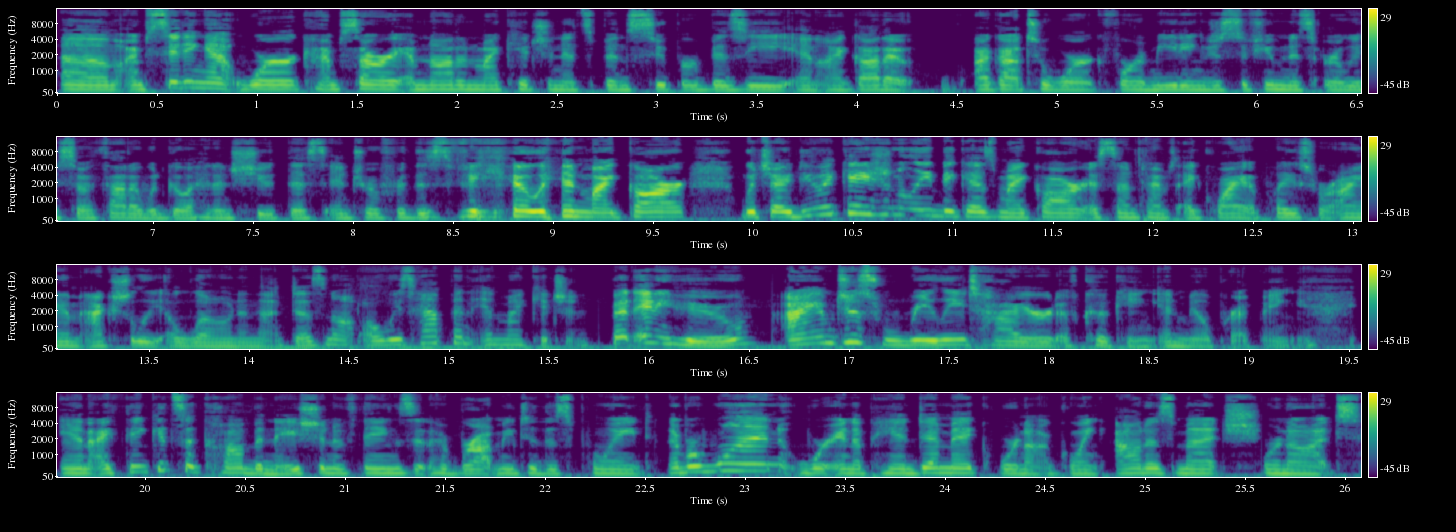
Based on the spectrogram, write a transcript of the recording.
Um, I'm sitting at work. I'm sorry, I'm not in my kitchen. It's been super busy and I got, a, I got to work for a meeting just a few minutes early. So I thought I would go ahead and shoot this intro for this video in my car, which I do occasionally because my car is sometimes a quiet place where I am actually alone and that does not always happen in my kitchen. But anywho, I am just really tired of cooking and meal prepping. And I think it's a combination of things that have brought me to this point. Number one, we're in a pandemic. We're not going out as much. We're not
